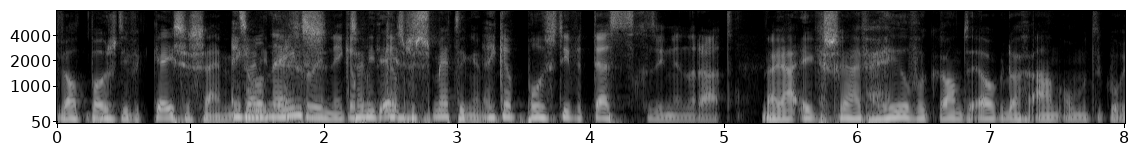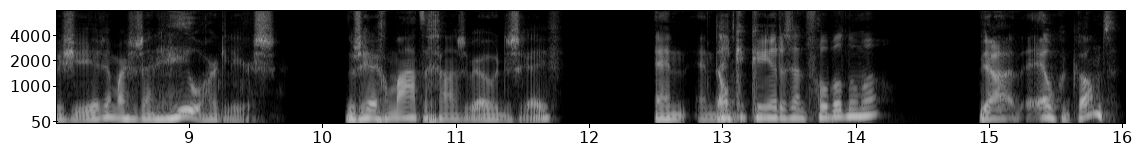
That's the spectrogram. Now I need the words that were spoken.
Terwijl het positieve cases zijn. Het zijn niet eens, het zijn niet eens besmettingen. Ik heb positieve tests gezien, inderdaad. Nou ja, ik schrijf heel veel kranten elke dag aan om het te corrigeren. Maar ze zijn heel hardleers. Dus regelmatig gaan ze weer over de schreef. En, en dan... Kun je een recent voorbeeld noemen? Ja, elke krant.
